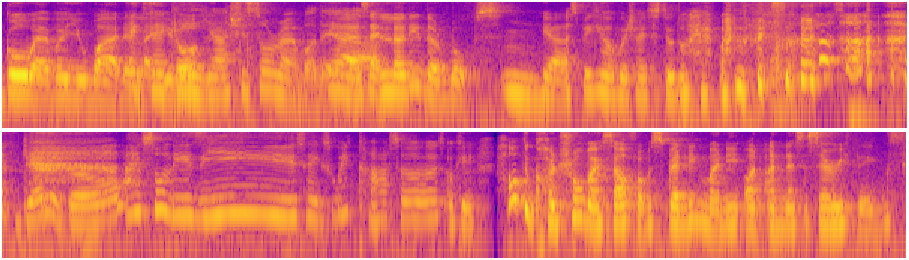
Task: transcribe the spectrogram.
go wherever you want and exactly. like you know. yeah, she's so right about that. Yeah, it's like learning the ropes. Mm. Yeah, speaking of which, I still don't have my license. get it, girl. I'm so lazy. It's like so many classes. Okay, how to control myself from spending money on unnecessary things?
